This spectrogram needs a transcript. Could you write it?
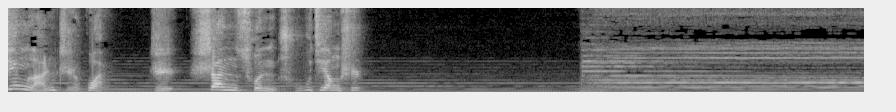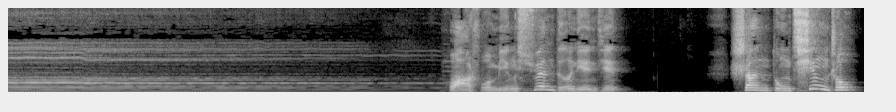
青蓝志怪之山村除僵尸。话说明宣德年间，山东青州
